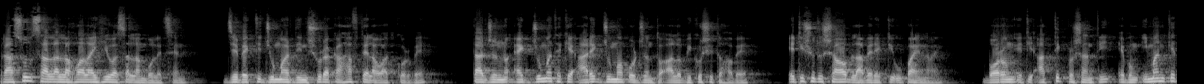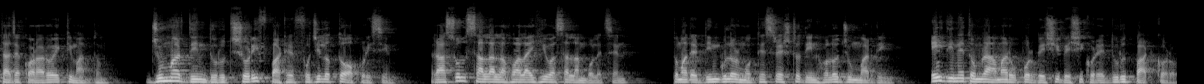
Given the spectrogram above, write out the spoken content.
রাসুল সাল্লাহ আলাহি ওয়াসাল্লাম বলেছেন, যে ব্যক্তি জুম্মার দিন সুরা কাহাফ তেলাওয়াত করবে, তার জন্য এক জুম্মা থেকে আরেক জুম্মা পর্যন্ত আলো বিকশিত হবে। এটি শুধু সওয়াব লাভের একটি উপায় নয়, বরং এটি আত্মিক প্রশান্তি এবং ইমানকে তাজা করারও একটি মাধ্যম। জুম্মার দিন দুরুদ শরীফ পাঠের ফজিলত্ব অপরিসীম। রাসুল সাল্লাহ আলাইহি ওয়াসাল্লাম বলেছেন, তোমাদের দিনগুলোর মধ্যে শ্রেষ্ঠ দিন হল জুম্মার দিন। এই দিনে তোমরা আমার উপর বেশি বেশি করে দুরুদ পাঠ করো।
